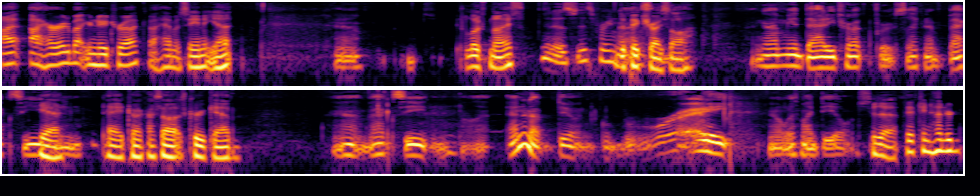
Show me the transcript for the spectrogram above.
I, I heard about your new truck. I haven't seen it yet. Yeah, It looks nice. it is. It's pretty nice. The picture I saw. I got me a daddy truck for so I can have back seat. Yeah. and, Hey, truck I saw it's crew cab. yeah, back seat and all that. Ended up doing great. You know, with my deal and Is it a fifteen hundred?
